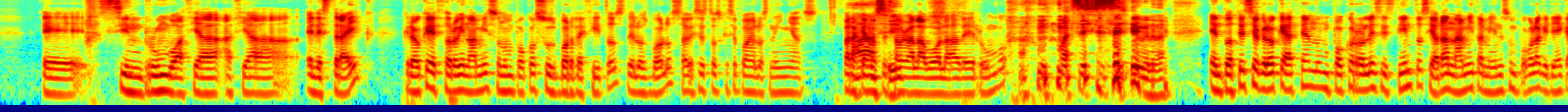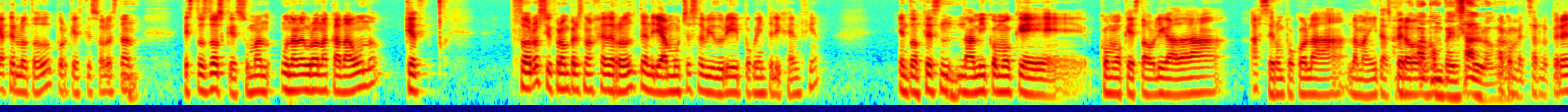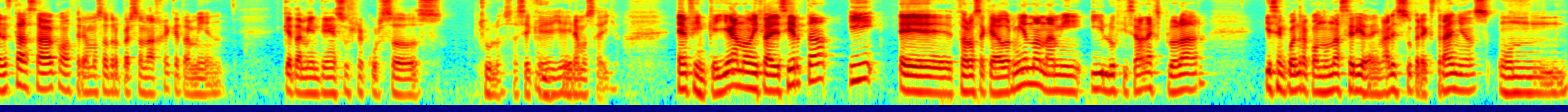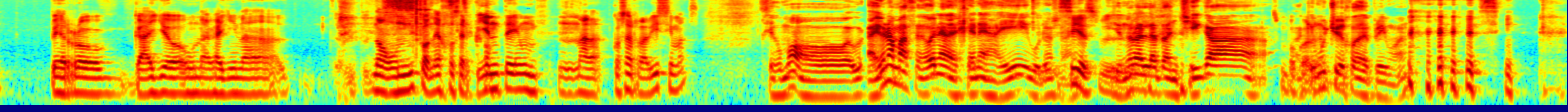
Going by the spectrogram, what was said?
eh, sin rumbo hacia, hacia el strike, creo que Zoro y Nami son un poco sus bordecitos de los bolos, ¿sabes? Estos que se ponen los niños para que Ah, no se salga la bola de rumbo. sí, sí, sí, ¿verdad? Entonces yo creo que hacen un poco roles distintos y ahora Nami también es un poco la que tiene que hacerlo todo porque es que solo están estos dos que suman una neurona cada uno, que Zoro si fuera un personaje de rol tendría mucha sabiduría y poca inteligencia. Entonces Nami como que como que está obligada a ser un poco la, la manitas, pero a compensarlo. a compensarlo. Pero en esta saga conoceremos a otro personaje que también, que también tiene sus recursos chulos, así que ya iremos a ello. En fin, que llegan a una isla desierta y eh, Zoro se queda durmiendo, Nami y Luffy se van a explorar y se encuentra con una serie de animales súper extraños, un perro, gallo, una gallina, no, un conejo serpiente, un, nada, cosas rarísimas. Sí, como. Hay una Macedonia de genes ahí, curiosa. Sí, ¿eh? es- la isla tan chica. un poco aquí mucho hijo de primo, ¿eh? sí,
